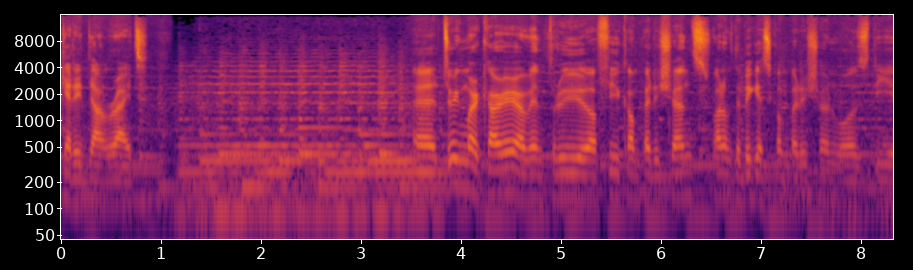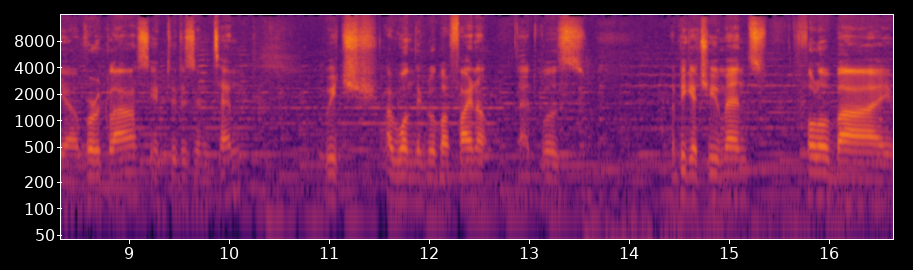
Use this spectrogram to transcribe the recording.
get it done right. Uh, during my career, I went through a few competitions. One of the biggest competition was the uh, World Class in 2010, which I won the global final. That was a big achievement, followed by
